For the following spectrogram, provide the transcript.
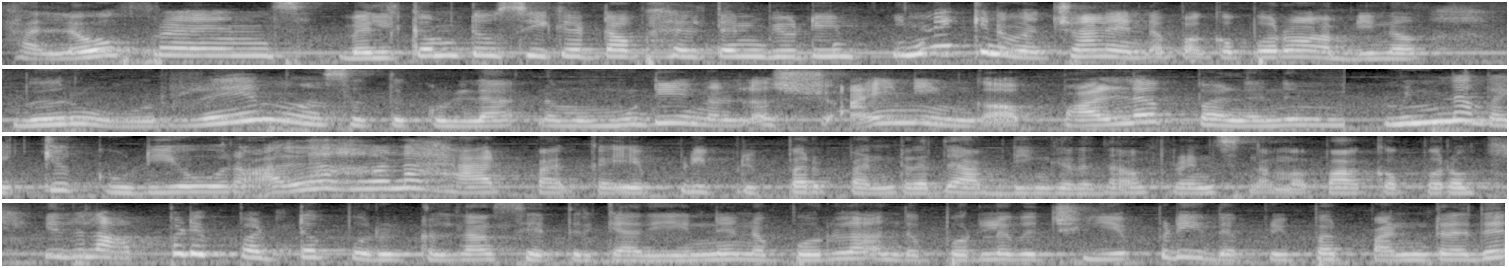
Hello friends welcome to secret of health and beauty இன்றைக்கி நம்ம சேனல் என்ன பார்க்க போகிறோம் அப்படின்னா வெறும் ஒரே மாதத்துக்குள்ளே நம்ம முடியை நல்லா ஷைனிங்காக பல பலன்னு முன்ன வைக்கக்கூடிய ஒரு அழகான ஹேர் பேக்கை எப்படி ப்ரிப்பேர் பண்ணுறது அப்படிங்கிறது தான் ஃப்ரெண்ட்ஸ் நம்ம பார்க்க போகிறோம் இதில் அப்படிப்பட்ட பொருட்கள் தான் சேர்த்துருக்கேன். அது என்னென்ன பொருள் அந்த பொருளை வச்சு எப்படி இதை ப்ரிப்பேர் பண்ணுறது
